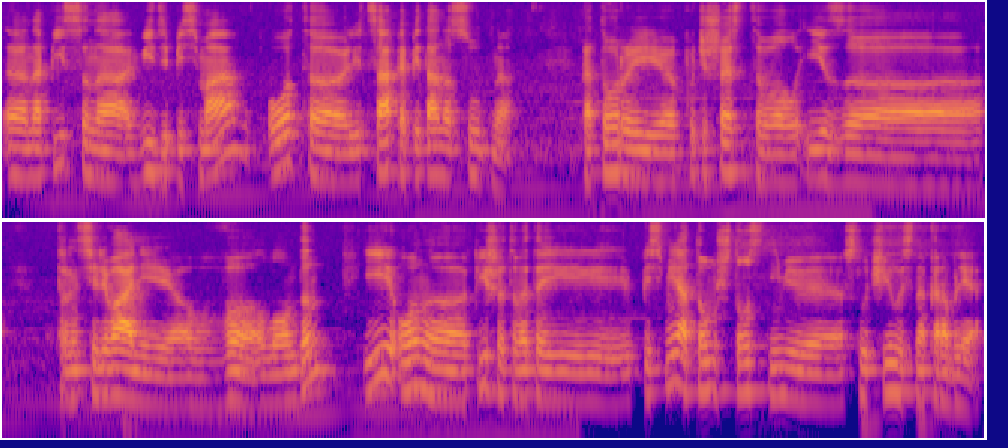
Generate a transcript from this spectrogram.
э, написана в виде письма от э, лица капитана судна, который путешествовал из э, Трансильвании в Лондон. И он э, пишет в этой письме о том, что с ними случилось на корабле.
